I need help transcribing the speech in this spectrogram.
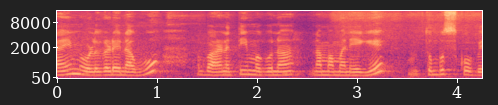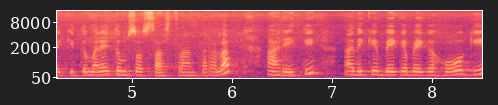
ಟೈಮ್ ಒಳಗಡೆ ನಾವು ಬಾಣತಿ ಮಗುನ ನಮ್ಮ ಮನೆಗೆ ತುಂಬಿಸ್ಕೋಬೇಕಿತ್ತು, ಮನೆ ತುಂಬಿಸೋ ಶಾಸ್ತ್ರ ಅಂತಾರಲ್ಲ, ಆ ರೀತಿ. ಅದಕ್ಕೆ ಬೇಗ ಬೇಗ ಹೋಗಿ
